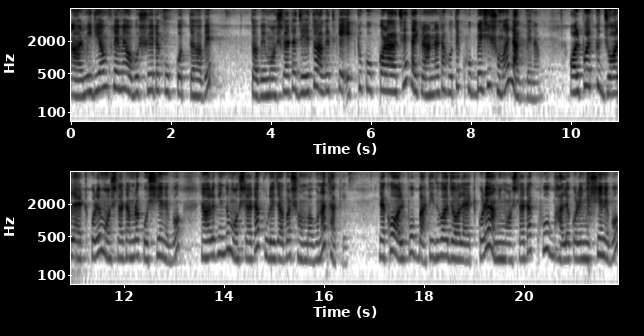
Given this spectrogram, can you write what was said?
আর মিডিয়াম ফ্লেমে অবশ্যই এটা কুক করতে হবে। তবে মশলাটা যেহেতু আগে থেকে একটু কুক করা আছে, তাই রান্নাটা হতে খুব বেশি সময় লাগবে না। অল্প একটু জল অ্যাড করে মশলাটা আমরা কষিয়ে নেব। নাহলে কিন্তু মশলাটা পুড়ে যাবার সম্ভাবনা থাকে। দেখো, অল্প বাটি ধোয়া জল অ্যাড করে আমি মশলাটা খুব ভালো করে মিশিয়ে নেব।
